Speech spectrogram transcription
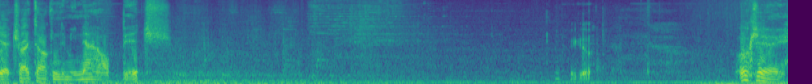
Yeah, try talking to me now, bitch. There we go. Okay.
